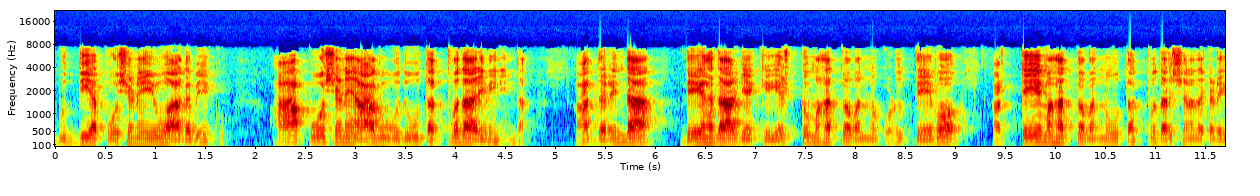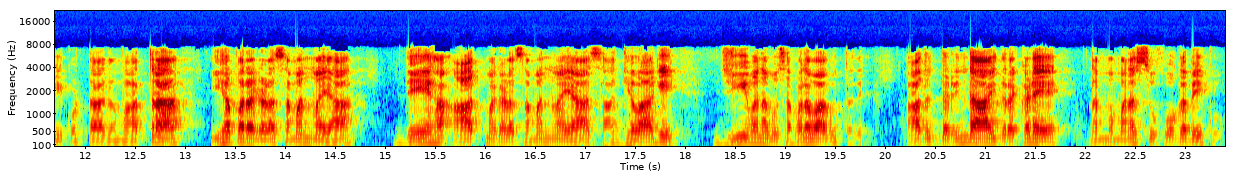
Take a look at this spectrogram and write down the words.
ಬುದ್ಧಿಯ ಪೋಷಣೆಯೂ ಆಗಬೇಕು. ಆ ಪೋಷಣೆ ಆಗುವುದು ತತ್ವದ ಅರಿವಿನಿಂದ. ಆದ್ದರಿಂದ ದೇಹದಾರ್ಢ್ಯಕ್ಕೆ ಎಷ್ಟು ಮಹತ್ವವನ್ನು ಕೊಡುತ್ತೇವೋ ಅಷ್ಟೇ ಮಹತ್ವವನ್ನು ತತ್ವದರ್ಶನದ ಕಡೆಗೆ ಕೊಟ್ಟಾಗ ಮಾತ್ರ ಇಹಪರಗಳ ಸಮನ್ವಯ, ದೇಹ ಆತ್ಮಗಳ ಸಮನ್ವಯ ಸಾಧ್ಯವಾಗಿ ಜೀವನವು ಸಫಲವಾಗುತ್ತದೆ. ಆದುದರಿಂದ ಇದರ ಕಡೆ ನಮ್ಮ ಮನಸ್ಸು ಹೋಗಬೇಕು.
